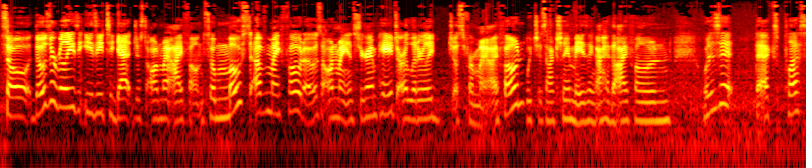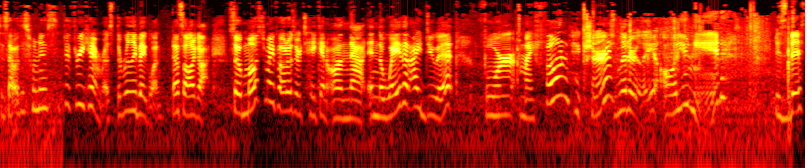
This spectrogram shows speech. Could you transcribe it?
So those are really easy to get just on my iPhone. So most of my photos on my Instagram page are literally just from my iPhone, which is actually amazing. I have the iPhone, what is it? The X Plus, is that what this one is? The three cameras, the really big one. That's all I got. So most of my photos are taken on that. And the way that I do it for my phone pictures, literally all you need is this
